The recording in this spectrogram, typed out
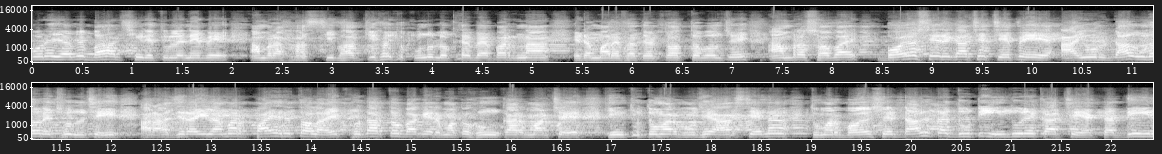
পড়ে যাবে, বাঘ ছিঁড়ে তুলে নেবে। আমরা হাসছি, ভাবছি, হয়তো কোনো লোকের ব্যাপার না। এটা মারে মারেফাতের তত্ত্ব বলছে, আমরা সবাই বয়সের গাছে চেপে আয়ুর ডাল ধরে ঝুলছি, আর আজরাইল আমার পায়ের তলায় ক্ষুধার্ত বাঘের মতো হুঙ্কার মারছে কিন্তু তোমার বুঝে আসছে না, তোমার বয়সের ডালটা দুটি ইঁদুরে কাটছে, একটা দিন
